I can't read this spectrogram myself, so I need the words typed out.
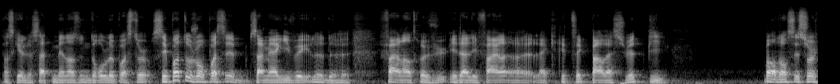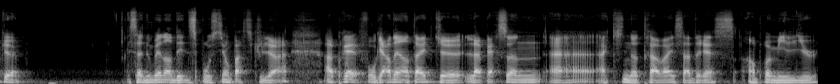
parce que là, ça te met dans une drôle de posture. C'est pas toujours possible. Ça m'est arrivé là, de faire l'entrevue et d'aller faire euh, la critique par la suite. Puis, pardon, c'est sûr que ça nous met dans des dispositions particulières. Après, il faut garder en tête que la personne à, à qui notre travail s'adresse en premier lieu,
